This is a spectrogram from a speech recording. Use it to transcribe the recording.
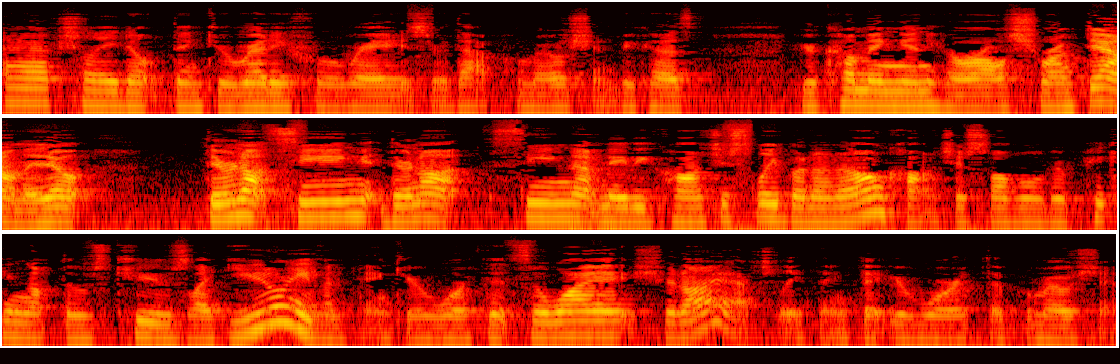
actually don't think you're ready for a raise or that promotion because you're coming in here all shrunk down. They don't. they're not seeing they're not seeing that maybe consciously, but on an unconscious level, they're picking up those cues. Like you don't even think you're worth it, so why should I actually think that you're worth the promotion?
